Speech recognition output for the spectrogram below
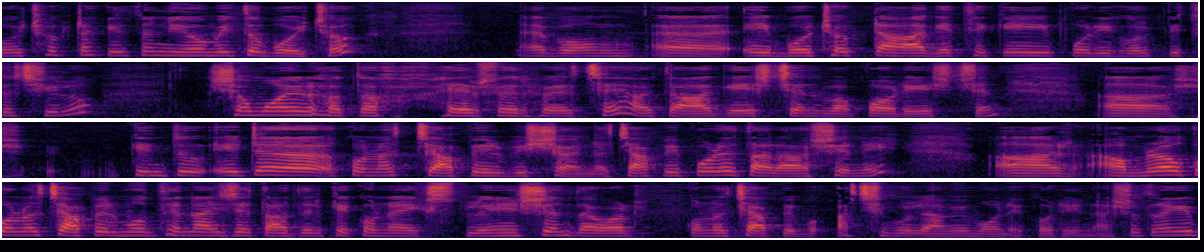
বৈঠকটা কিন্তু নিয়মিত বৈঠক। এবং এই বৈঠকটা আগে থেকেই পরিকল্পিত ছিল। সময়ের হয়তো হেরফের হয়েছে, হয়তো আগে এসছেন বা পরে এসছেন। কিন্তু এটা কোনো চাপের বিষয় না। চাপে পড়ে তারা আসেনি। আর আমরাও কোনো চাপের মধ্যে নাই যে তাদেরকে কোনো এক্সপ্লেনেশন দেওয়ার কোনো চাপে আছি বলে আমি মনে করি না। সুতরাং এই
